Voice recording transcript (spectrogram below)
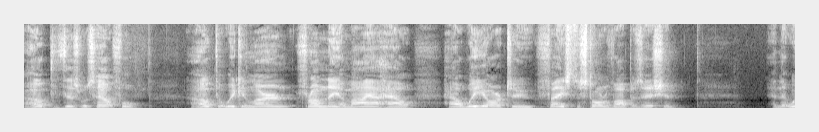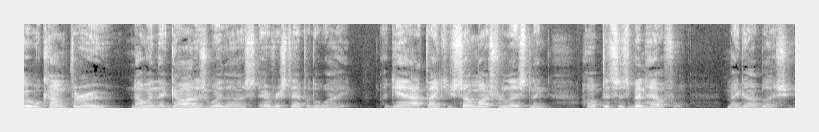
I hope that this was helpful. I hope that we can learn from Nehemiah how, how we are to face the storm of opposition and that we will come through knowing that God is with us every step of the way. Again, I thank you so much for listening. Hope this has been helpful. May God bless you.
